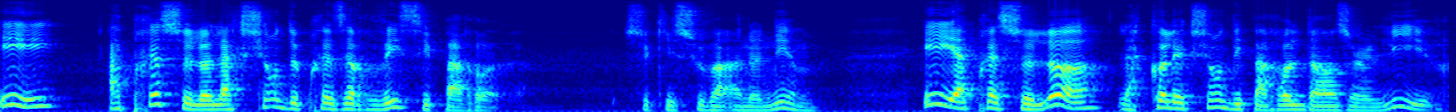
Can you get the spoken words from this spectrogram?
Et après cela, l'action de préserver ces paroles, ce qui est souvent anonyme. Et après cela, la collection des paroles dans un livre,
